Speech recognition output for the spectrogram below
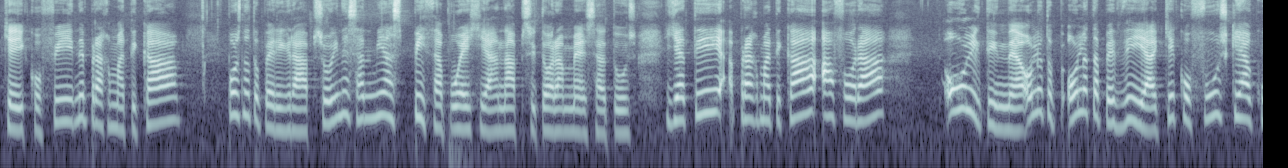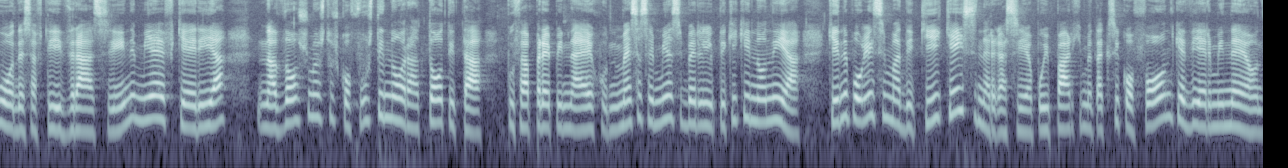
Και η κοφή είναι πραγματικά πώς να το περιγράψω, είναι σαν μια σπίθα που έχει ανάψει τώρα μέσα τους. Γιατί πραγματικά αφορά όλη την, ε, όλα, το, όλα τα παιδεία και κοφούς και ακούοντες αυτή η δράση. Είναι μια ευκαιρία να δώσουμε στους κοφούς την ορατότητα που θα πρέπει να έχουν μέσα σε μια συμπεριληπτική κοινωνία. Και είναι πολύ σημαντική και η συνεργασία που υπάρχει μεταξύ κοφών και διερμηνέων.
